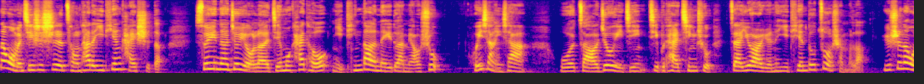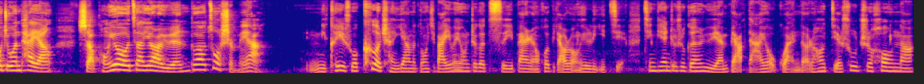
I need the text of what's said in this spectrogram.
那我们其实是从他的一天开始的，所以呢，就有了节目开头你听到的那一段描述。回想一下，我早就已经记不太清楚在幼儿园的一天都做什么了。于是呢，我就问太阳：小朋友在幼儿园都要做什么呀？你可以说课程一样的东西吧，因为用这个词一般人会比较容易理解。今天就是跟语言表达有关的，然后结束之后呢，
